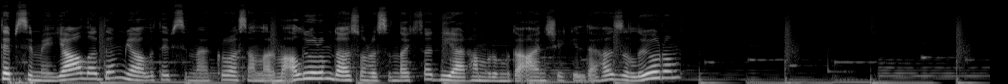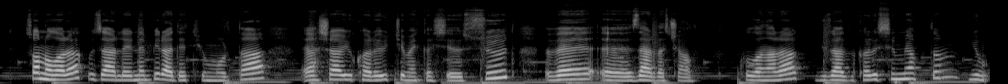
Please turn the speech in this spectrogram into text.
Tepsimi yağladım. Yağlı tepsime kruvasanlarımı alıyorum. Daha sonrasında ise diğer hamurumu da aynı şekilde hazırlıyorum. Son olarak üzerlerine bir adet yumurta, aşağı yukarı 3 yemek kaşığı süt ve e, zerdeçal kullanarak güzel bir karışım yaptım. Yum,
